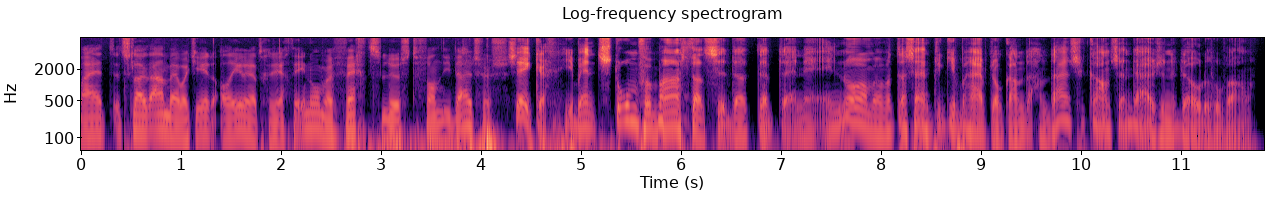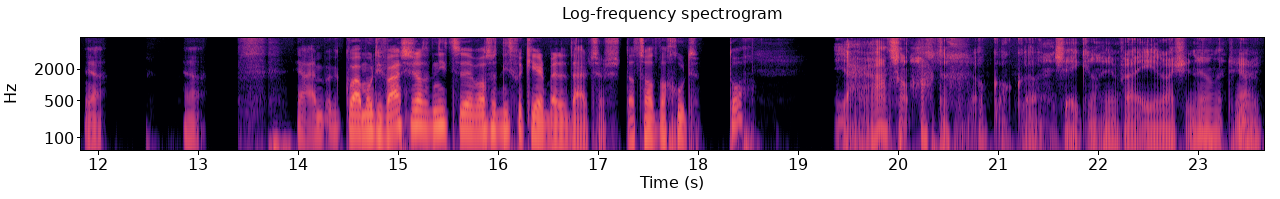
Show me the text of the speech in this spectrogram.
maar het, het sluit aan bij wat je eerder, al eerder hebt gezegd. De enorme vechtslust van die Duitsers. Zeker. Je bent stom verbaasd dat ze dat, dat een enorme... Want dat zijn natuurlijk, je begrijpt ook aan de, aan Duitse kant zijn duizenden doden gevallen. Ja. Ja. Ja, en qua motivatie zat het niet, eh, was het niet verkeerd bij de Duitsers. Dat zat wel goed, toch? Ja, raadselachtig. Ook, ook uh, zeker in vrij irrationeel natuurlijk.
